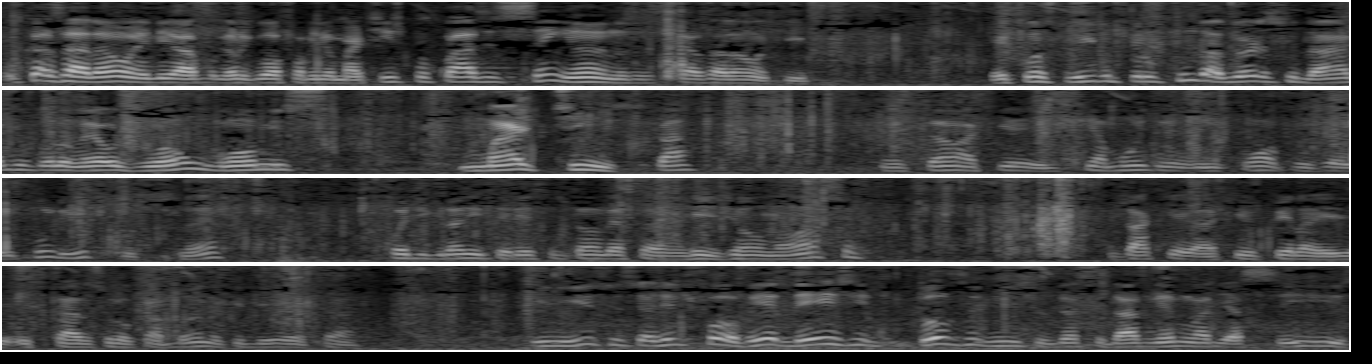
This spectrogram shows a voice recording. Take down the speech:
O casarão, ele agregou a família Martins por quase 100 anos, esse casarão aqui. É construído pelo fundador da cidade, o coronel João Gomes Martins, tá? Então aqui tinha muitos encontros aí, políticos, né? Foi de grande interesse então dessa região nossa, já que aqui pela escada Sorocabana que deu essa início, se a gente for ver desde todos os inícios da cidade, mesmo lá de Assis,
